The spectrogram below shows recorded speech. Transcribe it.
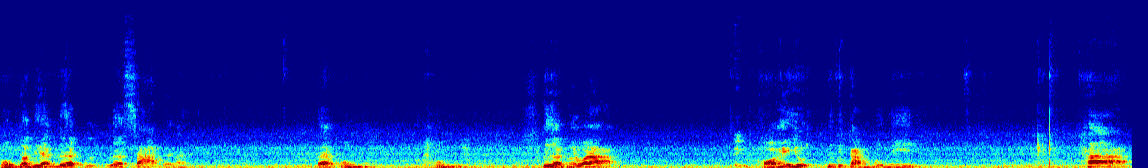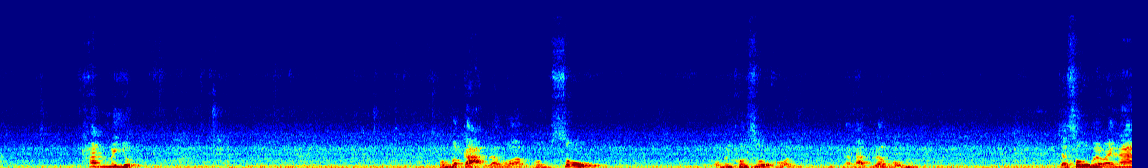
ผมตอนนี้เลือดเลือดสาดเลยนะ แต่ผมผมเตือนไว้ว่า ขอให้หยุดพฤติกรรมพวกนี้ ถ้าท่านไม่หยุด ผมประกาศแล้วว่าผมสู้ ผมเป็นคนสู้คนนะครับ แล้วผม จะสู้ไม่ไว้หน้า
